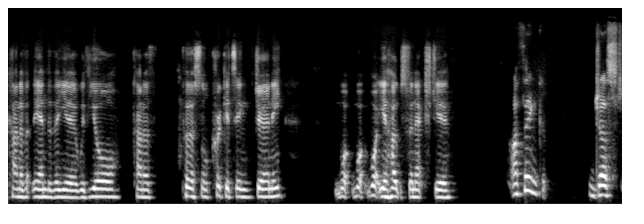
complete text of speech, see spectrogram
kind of at the end of the year with your kind of personal cricketing journey? What what what your hopes for next year? I think just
